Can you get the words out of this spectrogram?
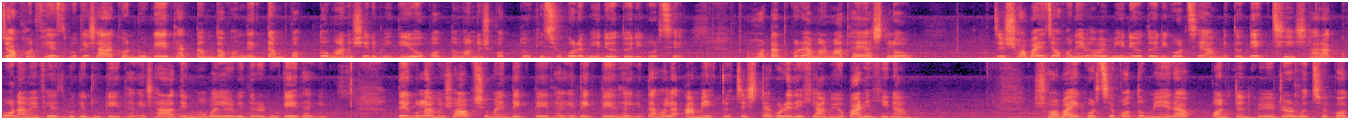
যখন ফেসবুকে সারাক্ষণ ঢুকেই থাকতাম, তখন দেখতাম কত মানুষের ভিডিও, কত মানুষ কত কিছু করে ভিডিও তৈরি করছে। হঠাৎ করে আমার মাথায় আসলো যে সবাই যখন এভাবে ভিডিও তৈরি করছে, আমি তো দেখছি। সারাক্ষণ আমি ফেসবুকে ঢুকেই থাকি, সারাদিন মোবাইলের ভিতরে ঢুকেই থাকি। তো এগুলো আমি সব সময় দেখতেই থাকি দেখতেই থাকি। তাহলে আমি একটু চেষ্টা করে দেখি আমিও পারি কি না। সবাই করছে, কত মেয়েরা কন্টেন্ট ক্রিয়েটর হচ্ছে, কত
